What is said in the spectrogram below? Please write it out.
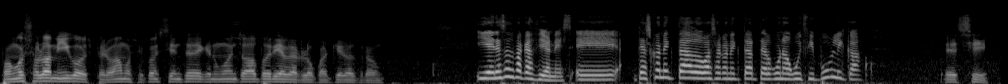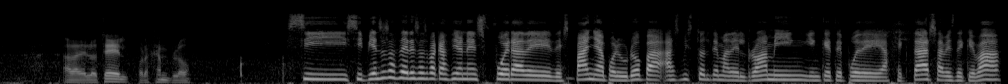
Pongo solo amigos, pero vamos, soy consciente de que en un momento dado podría verlo cualquier otro. Y en esas vacaciones, eh, ¿te has conectado o vas a conectarte a alguna wifi pública? Eh, sí, a la del hotel, por ejemplo. Si, si piensas hacer esas vacaciones fuera de, de España, por Europa, ¿has visto el tema del roaming y en qué te puede afectar? ¿Sabes de qué va?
